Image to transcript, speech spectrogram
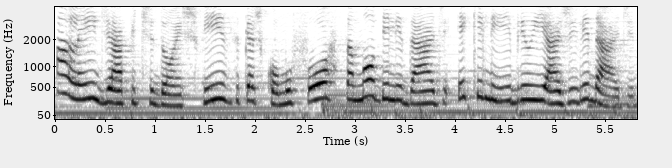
além de aptidões físicas como força, mobilidade, equilíbrio e agilidade.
